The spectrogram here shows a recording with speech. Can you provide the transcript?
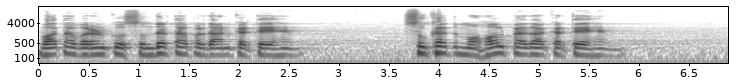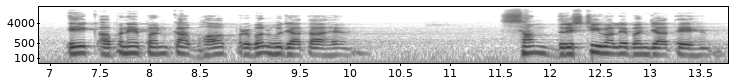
वातावरण को सुंदरता प्रदान करते हैं। सुखद माहौल पैदा करते हैं। एक अपनेपन का भाव प्रबल हो जाता है। सम दृष्टि वाले बन जाते हैं।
